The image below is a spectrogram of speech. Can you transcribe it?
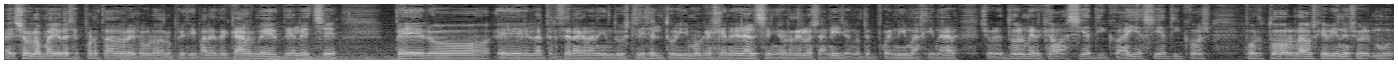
Eh, son los mayores exportadores, o uno de los principales de carne, de leche, pero eh, la tercera gran industria es el turismo que genera el Señor de los Anillos. No te puedes ni imaginar, sobre todo el mercado asiático. Hay asiáticos por todos lados que vienen sobre- mu-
